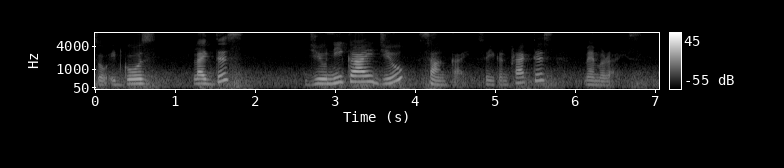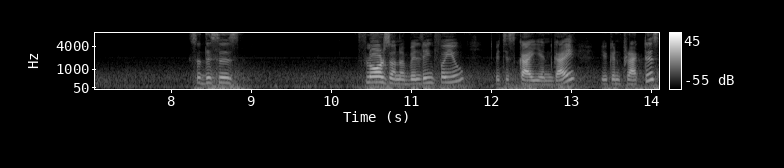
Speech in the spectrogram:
So, it goes like this Ju Nikai, Ju Sankai. So, you can practice memorize. So, this is floors on a building for you which is Kai and Gai. You can practice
